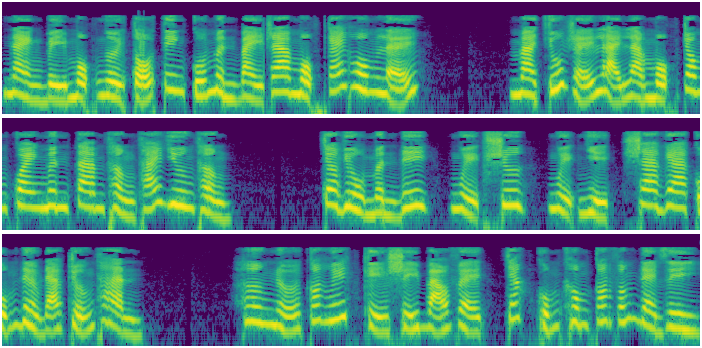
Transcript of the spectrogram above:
nàng bị một người tổ tiên của mình bày ra một cái hôn lễ. Mà chú rể lại là một trong quan minh tam thần Thái Dương thần. Cho dù mình đi, Nguyệt Sư, Nguyệt Nhị, Saga cũng đều đã trưởng thành. Hơn nữa có huyết kỵ sĩ bảo vệ, chắc cũng không có vấn đề gì.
